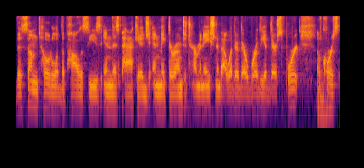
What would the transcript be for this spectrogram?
the sum total of the policies in this package and make their own determination about whether they're worthy of their support. Of course,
